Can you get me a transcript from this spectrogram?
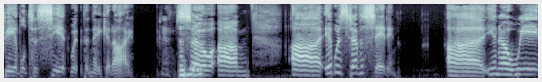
be able to see it with the naked eye. Mhm. So um, uh, it was devastating. Uh, you know, we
